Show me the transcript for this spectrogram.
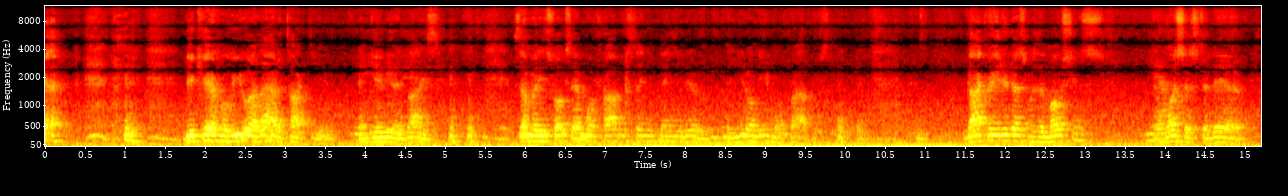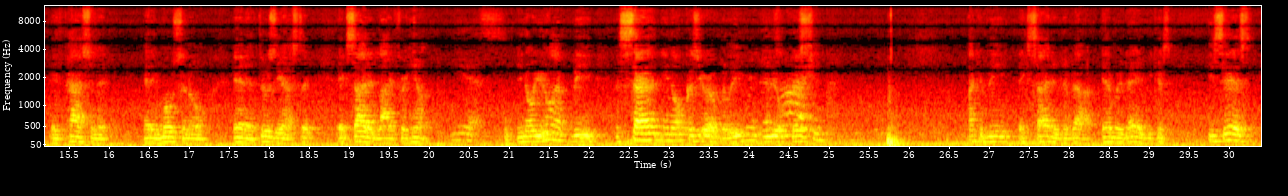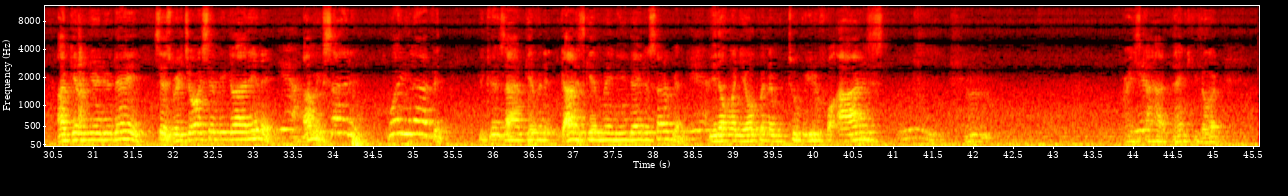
Be careful who you allow to talk to you and give you advice. Some of these folks have more problems than, than you do, and you don't need more problems. God created us with emotions Yeah. and wants us to live a passionate and emotional and enthusiastic, excited life for Him. Yes. You know, you don't have to be sad, you know, because you're a believer, That's you're a right. I could be excited about every day because he says, I've given you a new day. He says, rejoice and be glad in it. Yeah. I'm excited. Why are you laughing? Because I've given it, God has given me a new day to serve him. Yes. You know, when you open them two beautiful eyes, Mm. praise Yeah. God, thank you, Lord.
